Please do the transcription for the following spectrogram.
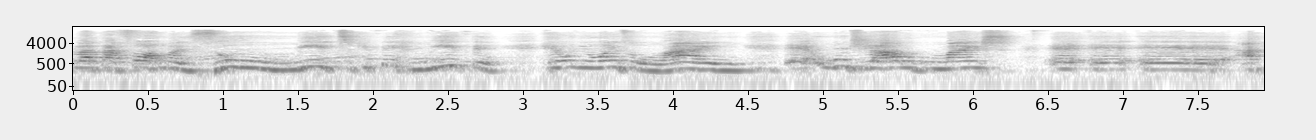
plataformas Zoom, Meet, que permitem reuniões online, é, um diálogo mais é, é, é, a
